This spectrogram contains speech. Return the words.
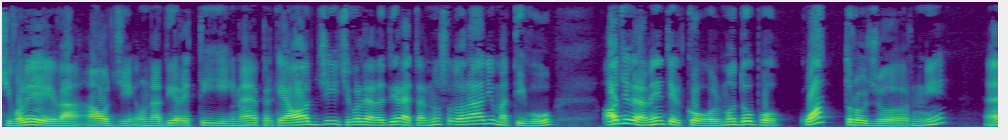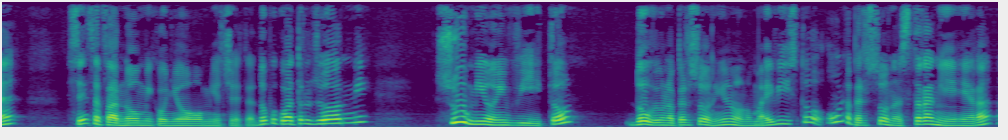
ci voleva oggi una direttina, eh, perché oggi ci voleva la diretta non solo radio ma tv. Oggi è veramente il colmo, dopo quattro giorni, eh, senza far nomi, cognomi, eccetera, dopo quattro giorni, su mio invito, dove una persona, io non l'ho mai visto, una persona straniera,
